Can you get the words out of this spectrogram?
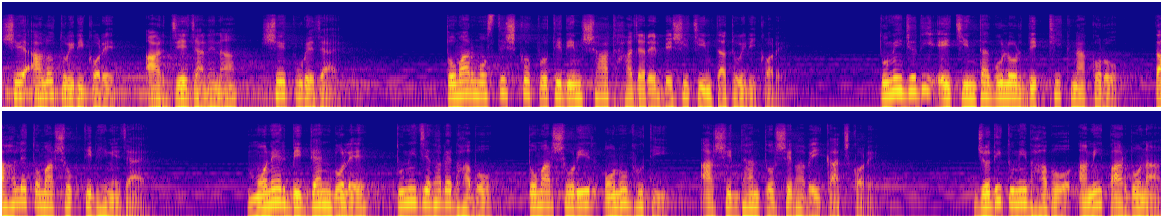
সে আলো তৈরি করে, আর যে জানে না, সে পুড়ে যায়। তোমার মস্তিষ্ক প্রতিদিন ষাট হাজারের বেশি চিন্তা তৈরি করে। তুমি যদি এই চিন্তাগুলোর দিক ঠিক না করো, তাহলে তোমার শক্তি ভেঙে যায়। মনের বিজ্ঞান বলে, তুমি যেভাবে ভাবো, তোমার শরীর, অনুভূতি আর সিদ্ধান্ত সেভাবেই কাজ করে। যদি তুমি ভাবো, আমি পারব না,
